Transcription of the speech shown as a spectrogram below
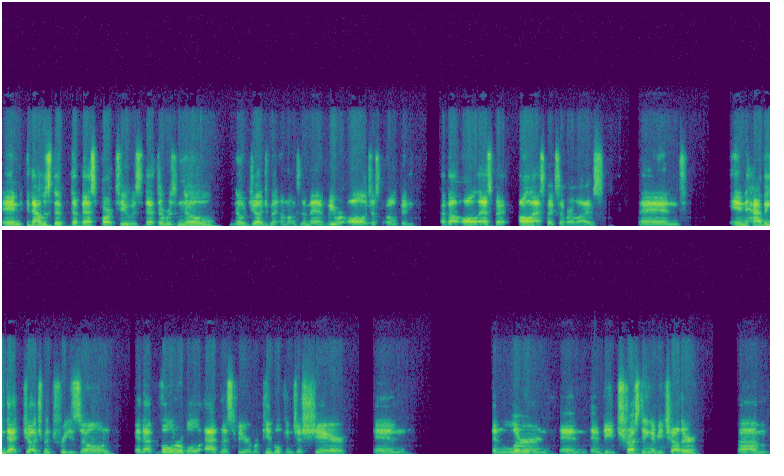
And that was the the best part too is that there was no no judgment amongst the men. We were all just open about all aspect all aspects of our lives. And in having that judgment free zone and that vulnerable atmosphere where people can just share and and learn and and be trusting of each other um,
